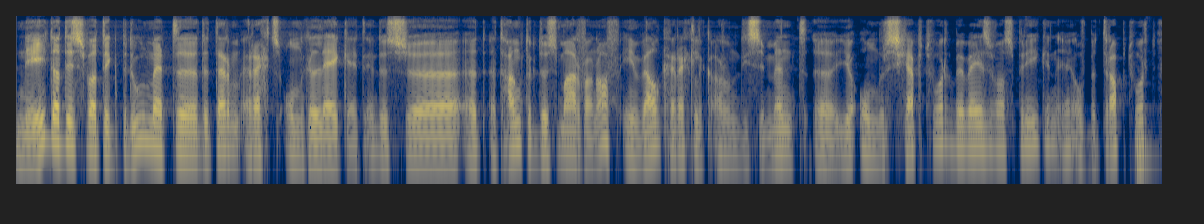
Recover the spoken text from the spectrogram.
Nee, dat is wat ik bedoel met uh, de term rechtsongelijkheid. Dus uh, het, hangt er dus maar vanaf in welk gerechtelijk arrondissement uh, je onderschept wordt, bij wijze van spreken, of betrapt wordt,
